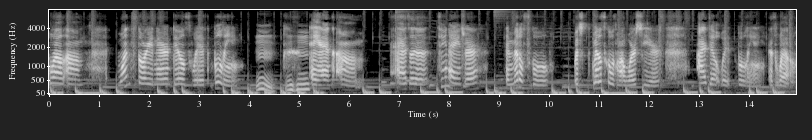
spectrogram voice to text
Well um one story in there deals with bullying. Mm, mm-hmm. and um as a teenager in middle school which middle school was my worst years I dealt with bullying as well.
